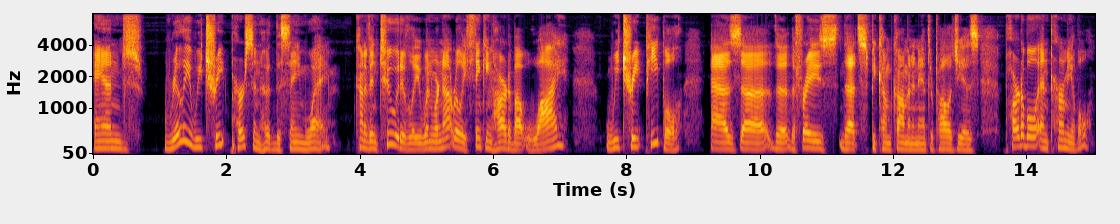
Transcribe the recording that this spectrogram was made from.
And really, we treat personhood the same way. Kind of intuitively, when we're not really thinking hard about why, we treat people as uh, the the phrase that's become common in anthropology as partible and permeable.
